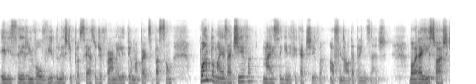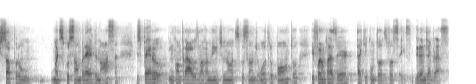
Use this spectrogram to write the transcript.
ele seja envolvido neste processo de forma a ele ter uma participação quanto mais ativa, mais significativa ao final da aprendizagem. Bom, era isso, acho que só por um, uma discussão breve nossa. Espero encontrá-los novamente numa discussão de um outro ponto e foi um prazer estar aqui com todos vocês. Grande abraço.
